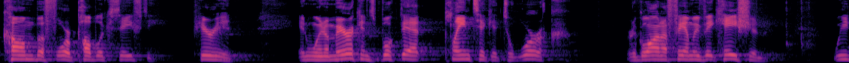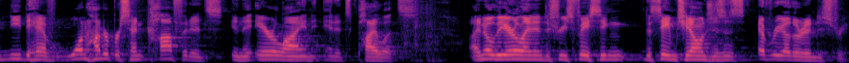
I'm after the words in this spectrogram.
come before public safety, period. And when Americans book that plane ticket to work or to go on a family vacation, we need to have 100% confidence in the airline and its pilots. I know the airline industry is facing the same challenges as every other industry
